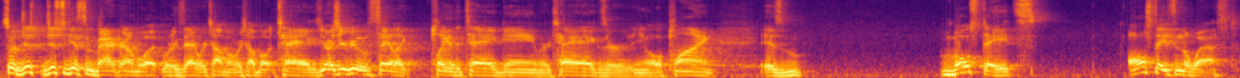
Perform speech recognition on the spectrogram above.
So just just to get some background, what what exactly we're talking about? We're talking about tags. You always hear people say like play the tag game or tags or you know applying. Is most states, all states in the West,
